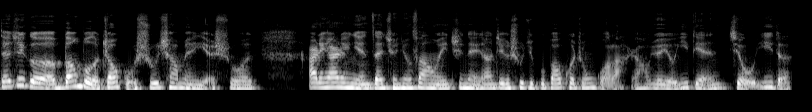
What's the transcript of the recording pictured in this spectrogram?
在这个 Bumble 的招股书上面也说，二零二零年在全球范围之内，然后这个数据不包括中国了，然后约有一点九亿的。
